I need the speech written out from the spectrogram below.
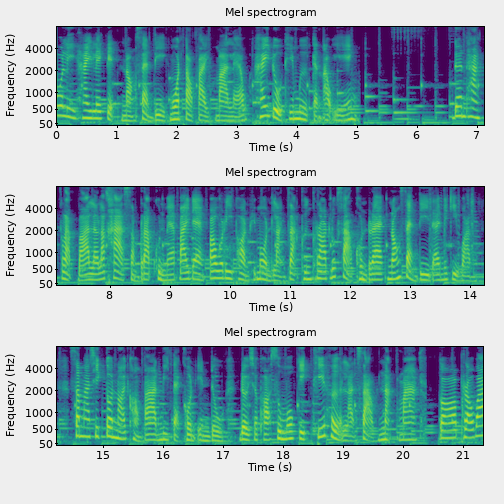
าวลีให้เลขเด็ดน้องแสนดีงวดต่อไปมาแล้ว ให้ดูที่มือกันเอาเองเดินทางกลับบ้านแล้วล่ะค่ะสำหรับคุณแม่ป้ายแดงเป้าวรีพรพิมลหลังจากพิ่งคลอดลูกสาวคนแรกน้องแสนดีได้ไม่กี่วัน สมาชิกตัวน้อยของบ้านมีแต่คนเอ็นดู โดยเฉพาะซูโม่กิกที่เหอหลานสาวหนักมาก ก็เพราะว่า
